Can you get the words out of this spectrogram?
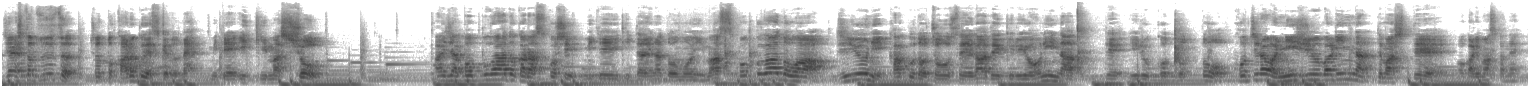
じゃあ一つずつ、ちょっと軽くですけどね、見ていきましょう。はい、じゃあポップガードから少し見ていきたいなと思います。ポップガードは自由に角度調整ができるようになっていることと、こちらは二重張りになってまして、わかりますかね？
